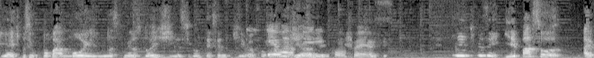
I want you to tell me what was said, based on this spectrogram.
E aí, tipo assim, o povo amou ele nos primeiros dois dias, segundo terceiro dia, velho, o povo Eu amei, confesso. E aí, tipo assim, e ele passou. Aí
